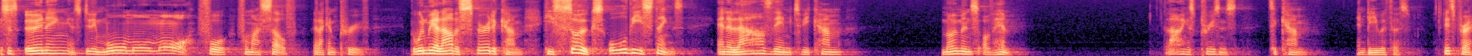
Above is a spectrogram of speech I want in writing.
It's just earning, it's doing more, more, more for, for myself that I can prove. But when we allow the Spirit to come, He soaks all these things and allows them to become moments of Him, allowing His presence to come and be with us. Let's pray.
